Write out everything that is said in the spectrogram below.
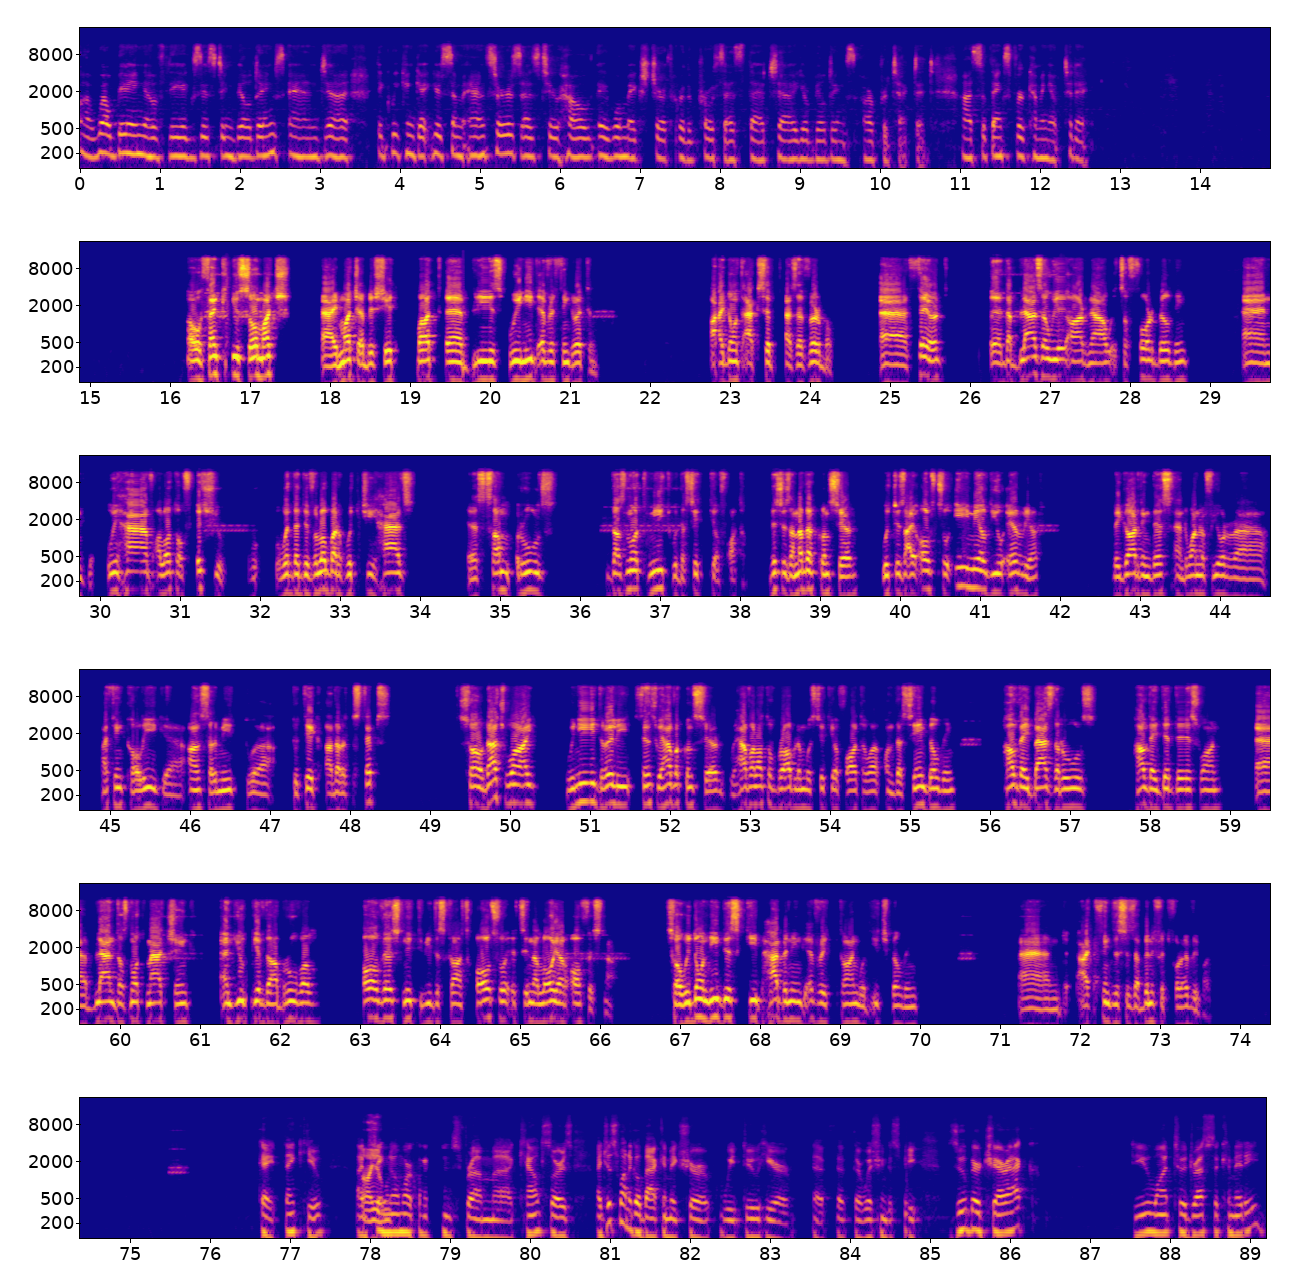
uh, well-being of the existing buildings and uh, I think we can get you some answers as to how they will make sure through the process that uh, your buildings are protected. Uh, so thanks for coming out today. Oh, thank you so much. I much appreciate, but uh, please, we need everything written. I don't accept as a verbal. Uh, third, the plaza we are now, it's a four building and we have a lot of issue with the developer which he has uh, some rules does not meet with the city of ottawa. This is another concern which is i also emailed you earlier regarding this and one of your uh, i think colleague uh, answered me to uh, to take other steps. So that's why we need really since we have a concern we have a lot of problem with city of ottawa on the same building how they pass the rules how they did this one uh, plan does not matching and you give the approval all this need to be discussed. Also it's in a lawyer office now. So we don't need this keep happening every time with each building. And i think this is a benefit for everybody. Okay thank you. I'm oh, seeing no more questions from uh, counselors. I just want to go back and make sure we do hear if, if they're wishing to speak. Zubair cherak do you want to address the committee?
